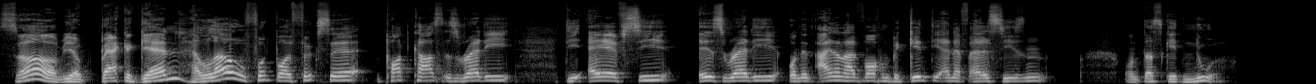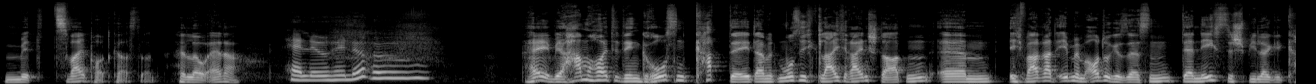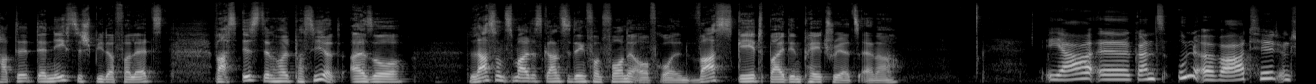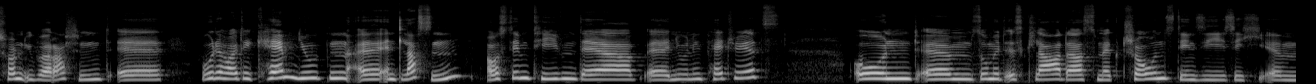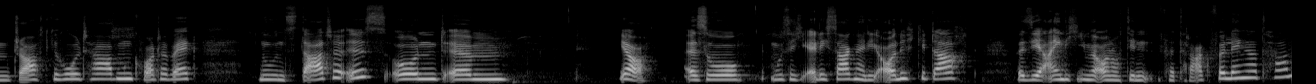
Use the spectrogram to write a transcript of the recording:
So, wir back again. Hello, Football Füchse. Podcast is ready. Die AFC is ready. Und in eineinhalb Wochen beginnt die NFL-Season. Und das geht nur mit zwei Podcastern. Hello, Anna. Hello, hello. Hey, wir haben heute den großen Cut Day, damit muss ich gleich reinstarten. Ähm, ich war gerade eben im Auto gesessen, der nächste Spieler gecuttet, der nächste Spieler verletzt was ist denn heute passiert? Also, lass uns mal das ganze Ding von vorne aufrollen. Was geht bei den Patriots, Anna? Ja, äh, ganz unerwartet und schon überraschend äh, wurde heute Cam Newton äh, entlassen aus dem Team der äh, New England Patriots. Und ähm, somit ist klar, dass Mac Jones, den sie sich im Draft geholt haben, Quarterback, nun Starter ist. Und ähm, ja, also muss ich ehrlich sagen, hätte ich auch nicht gedacht, weil sie ja eigentlich ihm ja auch noch den Vertrag verlängert haben.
